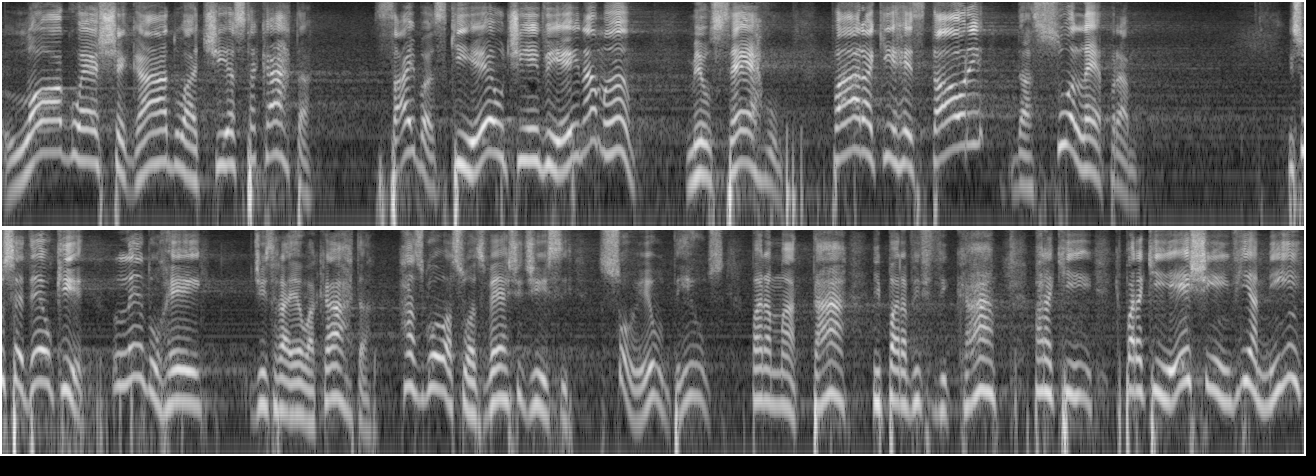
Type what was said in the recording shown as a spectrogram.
Logo é chegado a ti esta carta, saibas que eu te enviei na mão, meu servo, para que restaure da sua lepra. E sucedeu que, lendo o rei de Israel a carta, rasgou as suas vestes e disse: Sou eu, Deus, para matar e para vivificar, para que, para que este envie a mim,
